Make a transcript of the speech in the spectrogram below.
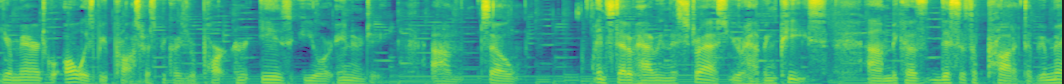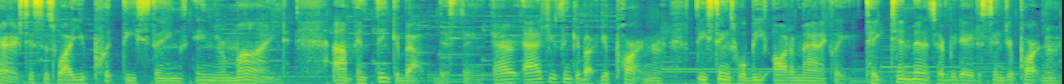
your marriage will always be prosperous because your partner is your energy. Um, so instead of having this stress, you're having peace um, because this is a product of your marriage. This is why you put these things in your mind um, and think about this thing. As you think about your partner, these things will be automatically. Take 10 minutes every day to send your partner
